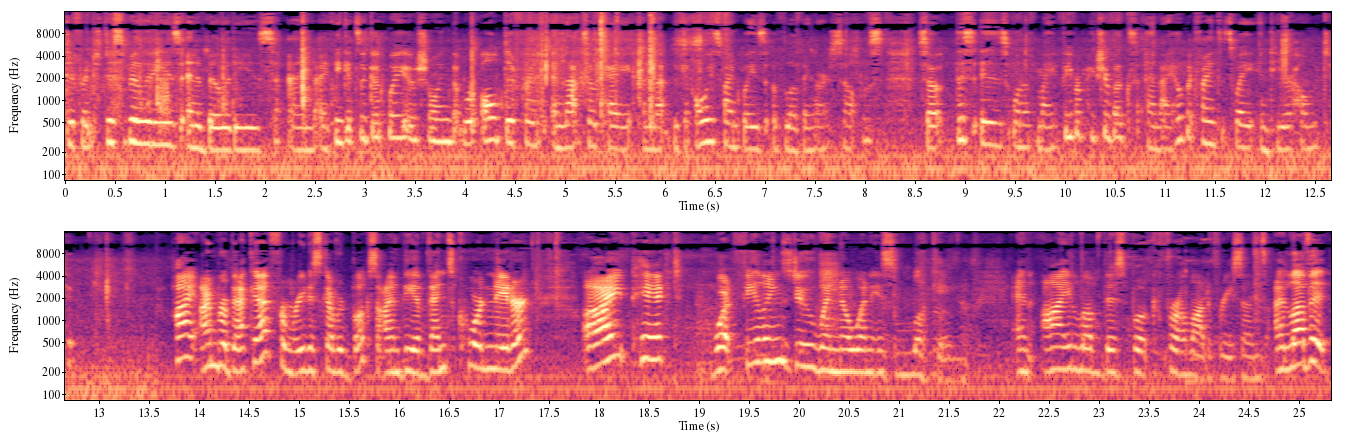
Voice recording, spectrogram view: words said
different disabilities and abilities and I think it's a good way of showing that we're all different and that's okay and that we can always find ways of loving ourselves. So this is one of my favorite picture books and I hope it finds its way into your home too. Hi, I'm Rebecca from Rediscovered Books. I'm the event coordinator. I picked What Feelings Do When No One Is Looking and I love this book for a lot of reasons. I love it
